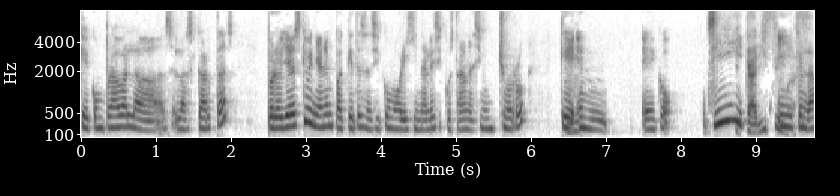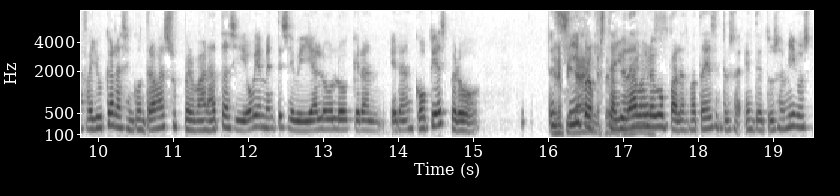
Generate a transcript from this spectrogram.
que compraba las, las cartas, pero ya ves que venían en paquetes así como originales y costaban así un chorro, que en... Eh, sí, y, que en la Fayuca las encontraba súper baratas y obviamente se veía luego, que eran, eran copias, pero sí, pero pues te ayudaba luego para las batallas entre, entre tus amigos.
